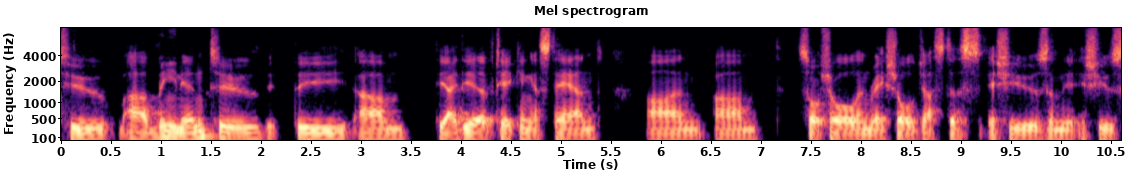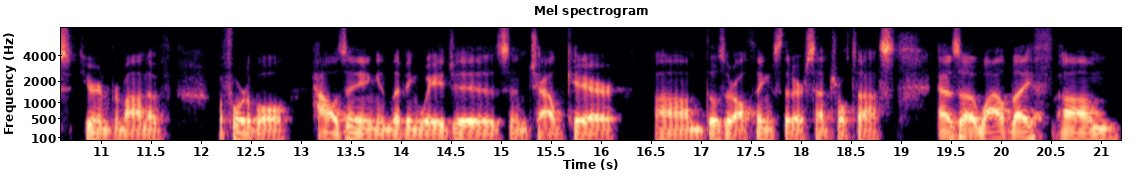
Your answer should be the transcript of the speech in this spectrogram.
to uh, lean into the, the, um, the idea of taking a stand on um, social and racial justice issues and the issues here in Vermont of affordable housing and living wages and childcare. Um, those are all things that are central to us. As a wildlife um,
